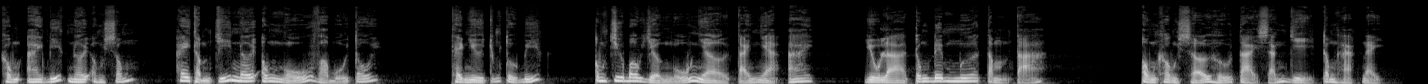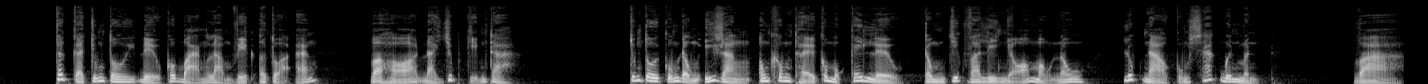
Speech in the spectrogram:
Không ai biết nơi ông sống hay thậm chí nơi ông ngủ vào buổi tối. Theo như chúng tôi biết, ông chưa bao giờ ngủ nhờ tại nhà ai, dù là trong đêm mưa tầm tã. Ông không sở hữu tài sản gì trong hạt này. Tất cả chúng tôi đều có bạn làm việc ở tòa án và họ đã giúp kiểm tra. Chúng tôi cũng đồng ý rằng ông không thể có một cái lều trong chiếc vali nhỏ màu nâu lúc nào cũng sát bên mình. Và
